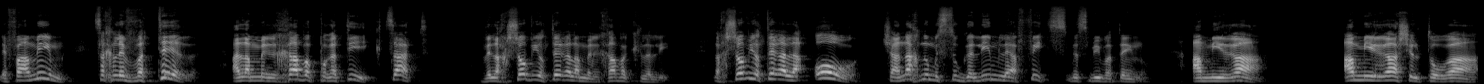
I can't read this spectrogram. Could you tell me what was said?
לפעמים צריך לוותר על המרחב הפרטי קצת ולחשוב יותר על המרחב הכללי. לחשוב יותר על האור שאנחנו מסוגלים להפיץ בסביבתנו אמירה אמירה של תורה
